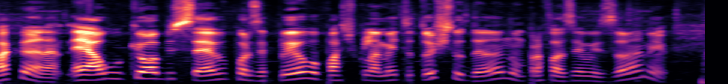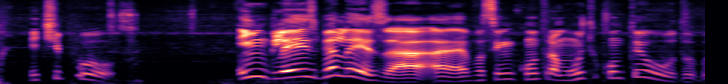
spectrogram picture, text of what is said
Bacana. É algo que eu observo, por exemplo, eu particularmente estou estudando para fazer um exame e tipo, em inglês, beleza, você encontra muito conteúdo,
